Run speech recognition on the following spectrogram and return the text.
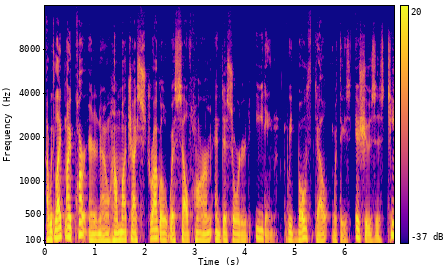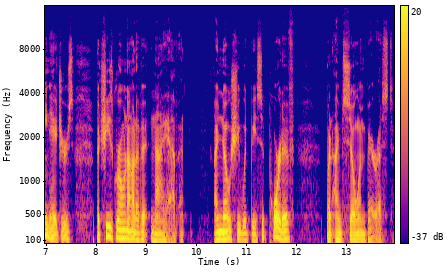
I would like my partner to know how much I struggle with self harm and disordered eating. We both dealt with these issues as teenagers, but she's grown out of it and I haven't. I know she would be supportive, but I'm so embarrassed.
